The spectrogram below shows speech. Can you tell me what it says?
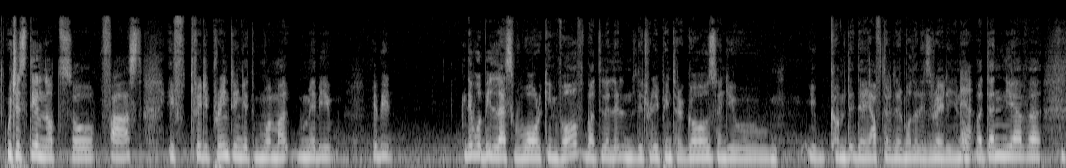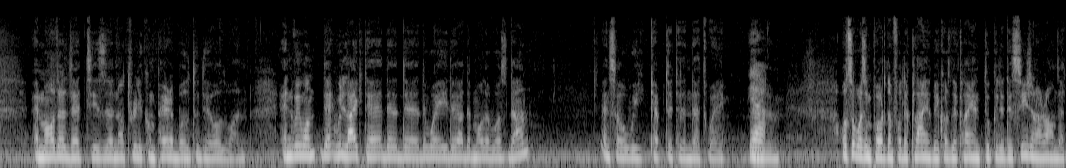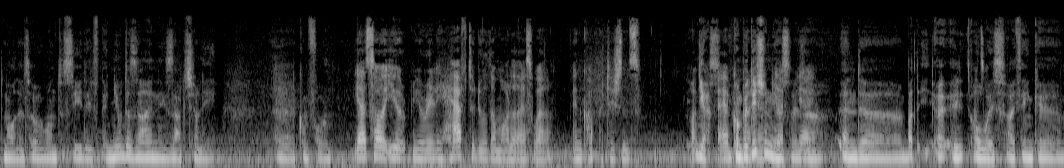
which is still not so fast. If 3D printing it maybe maybe there would be less work involved, but the, the 3D printer goes and you you come the day after the model is ready, you know. Yeah. But then you have a, a model that is uh, not really comparable to the old one, and we want that we like the, the, the, the way the other model was done, and so we kept it in that way. Yeah. And, um, also was important for the client because the client took the decision around that model, so we want to see if the new design is actually uh, conform. Yeah, so you you really have to do the model as well in competitions. Yes, everybody- competition. yes, is, yeah, uh, and uh, but uh, it always I think uh,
